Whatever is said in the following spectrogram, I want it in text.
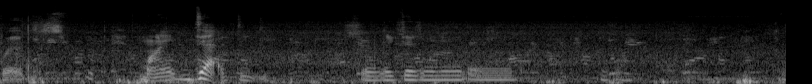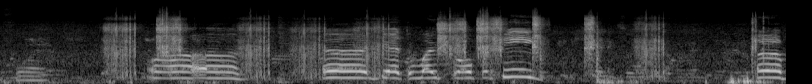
friends. My daddy. So, like this one. Uh, four. Oh, uh, get my property. Up.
